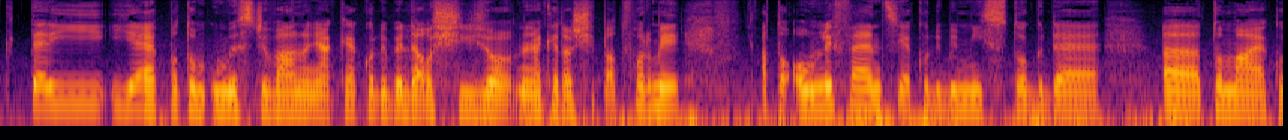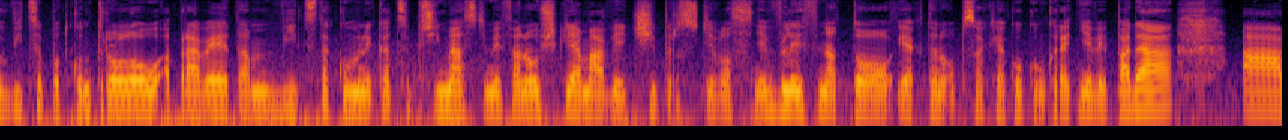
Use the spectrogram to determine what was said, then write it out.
který je potom umistován na nějaké jako kdyby další, že, na nějaké další platformy a to OnlyFans je jako kdyby místo, kde eh, to má jako více pod kontrolou a právě je tam víc ta komunikace přímá s těmi fanoušky a má větší prostě vlastně vliv na to, jak ten obsah jako konkrétně vypadá. A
